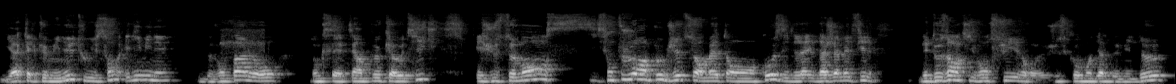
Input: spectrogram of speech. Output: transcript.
il y a quelques minutes où ils sont éliminés. Ils ne vont pas à l'euro. Donc ça a été un peu chaotique. Et justement, ils sont toujours un peu obligés de se remettre en cause. Il n'a jamais le fil. Les deux ans qui vont suivre jusqu'au Mondial 2002,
